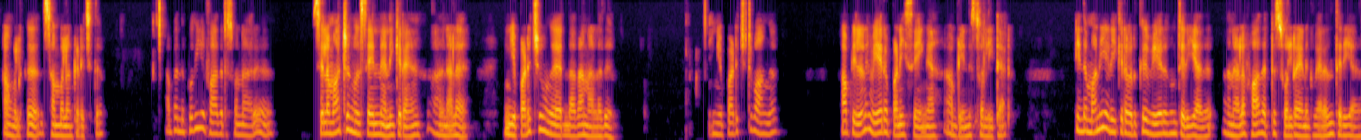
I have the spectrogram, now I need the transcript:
அவங்களுக்கு சம்பளம் கிடைச்சிது. அப்போ அந்த புதிய ஃபாதர் சொன்னார் சில மாற்றங்கள் செய்யணும்னு நினைக்கிறேன். அதனால் இங்கே படித்தவங்க இருந்தால் தான் நல்லது. இங்கே படிச்சுட்டு வாங்க. அப்படி இல்லைன்னா வேறு பணி செய்யுங்க. அப்படின்னு சொல்லிட்டார். இந்த மணி அடிக்கிறவருக்கு வேறு எதுவும் தெரியாது. அதனால் ஃபாதர்கிட்ட சொல்கிறேன் எனக்கு வேறு எதுவும் தெரியாது.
